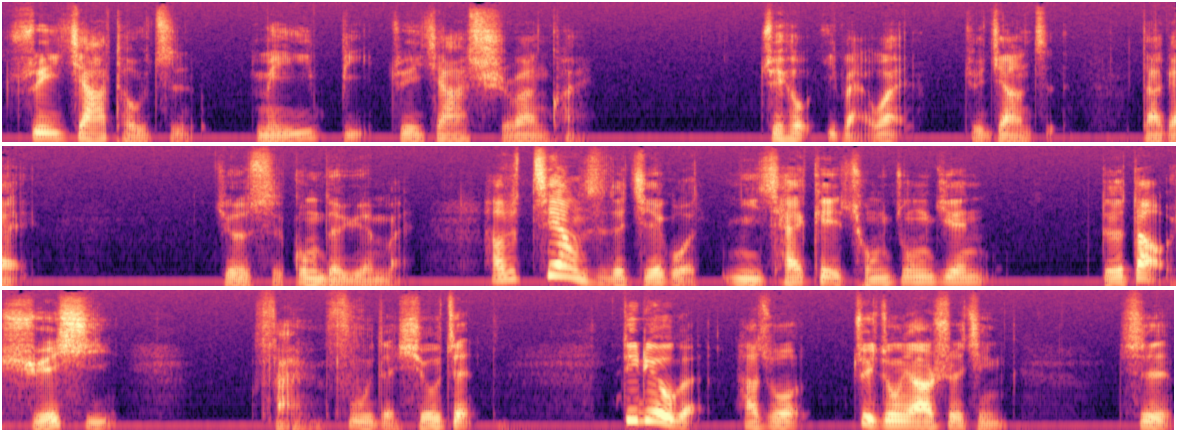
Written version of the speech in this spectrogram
追加投资，每一笔追加十万块，最后一百万就这样子，大概就是功德圆满。他说这样子的结果，你才可以从中间得到学习，反复的修正。第六个，他说最重要的事情是。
